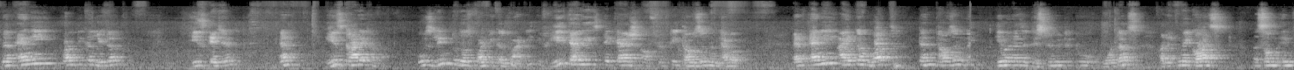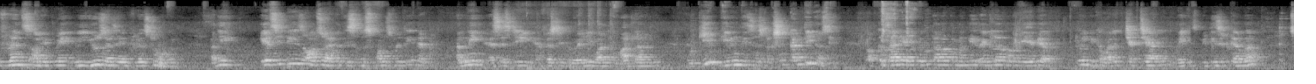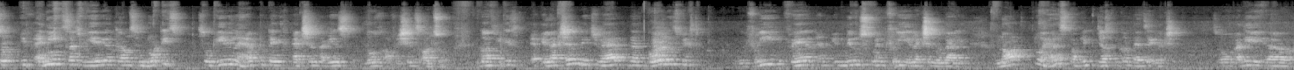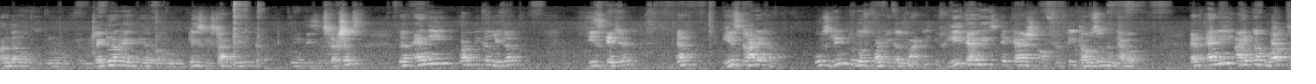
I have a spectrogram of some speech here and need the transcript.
then any political leader his agent and his Karyakara, who is linked to those political party, if he carries a cash of fifty thousand and above, and any item worth ten thousand given as a distributor to voters, or it may cause some influence, or it may be used as an influence to voter. And the ACTs also have this responsibility that only SST, FST to వెళ్ళి వాళ్ళకి మాట్లాడాలి and keep giving this instruction continuously. ఒక్కసారి అయిపోయిన తర్వాత మనకి regular మన behaviour it will become అది check చేయాలి make it is it camera so if any such behaviour comes in notice so we will have to take action against those officials also because it is election which wear the goal is fixed free fair and inducement free election ఉండాలి not to harass public just because there is election so అది uh, అందరూ regular please start giving these instructions then any political leader his agent and his Karyakara, who is linked to those political party, if he carries a cash of fifty thousand and above, and any item worth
